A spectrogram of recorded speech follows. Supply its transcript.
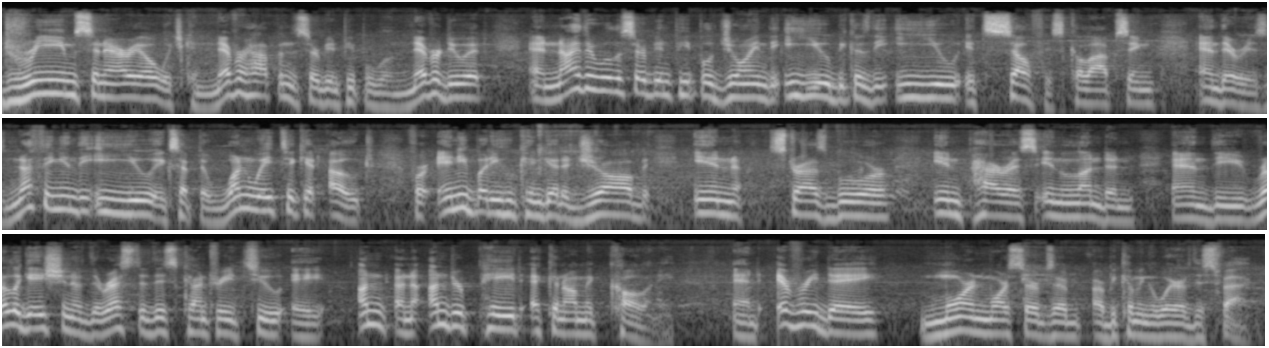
dream scenario, which can never happen. The Serbian people will never do it. And neither will the Serbian people join the EU because the EU itself is collapsing. And there is nothing in the EU except a one way ticket out for anybody who can get a job in Strasbourg, in Paris, in London. And the relegation of the rest of this country to a un an underpaid economic colony. And every day, more and more Serbs are, are becoming aware of this fact.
